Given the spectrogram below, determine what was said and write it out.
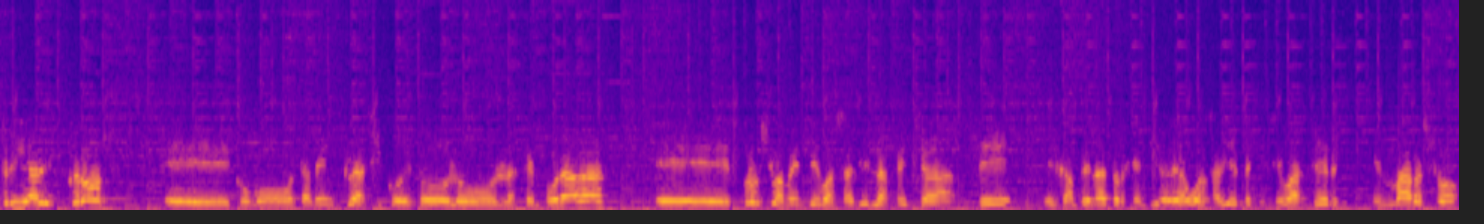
Trial Cross, eh, como también clásico de todas las temporadas. próximamente va a salir la fecha de el Campeonato Argentino de Aguas Abiertas que se va a hacer en marzo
